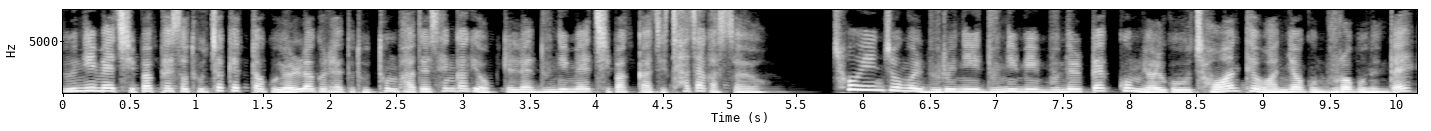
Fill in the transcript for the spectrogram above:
누님의 집 앞에서 도착했다고 연락을 해도 도통받을 생각이 없길래 누님의 집 앞까지 찾아갔어요. 초인종을 누르니 누님이 문을 빼꼼 열고 저한테 왔냐고 물어보는데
